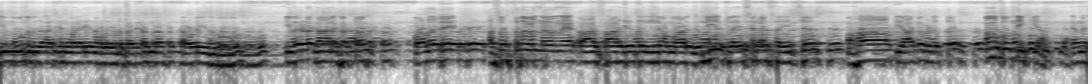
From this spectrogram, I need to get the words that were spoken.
ഈ മൂന്ന് പിതാക്കന്മാരെ നമ്മൾ ഇവിടെ പെട്ടെന്ന് കവർ ചെയ്തു പോകും. ഇവരുടെ കാലഘട്ടം വളരെ അസ്വസ്ഥതകൾ നിറഞ്ഞ ആ സാഹചര്യത്തിലെല്ലാം മാറി. വലിയ ക്ലേശങ്ങൾ സഹിച്ച് മഹാത്യാഗമെടുത്ത് നമുക്കൊന്നിക്കാം എന്ന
